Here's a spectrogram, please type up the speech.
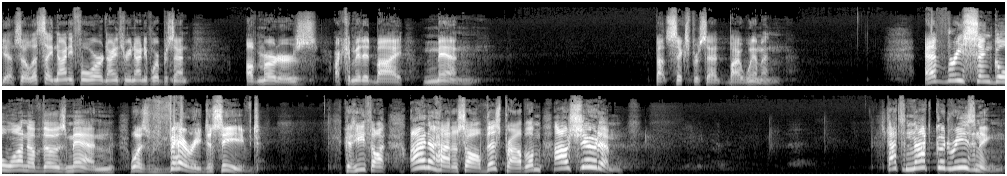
Yeah, so let's say 94, 93, 94 percent of murders are committed by men. About 6% by women. Every single one of those men was very deceived because he thought, I know how to solve this problem, I'll shoot him. That's not good reasoning.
